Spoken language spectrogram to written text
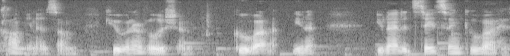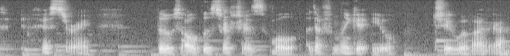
communism, Cuban Revolution, Cuba, Uni- United States and Cuba hi- history. Those all those searches will definitely get you Che Guevara.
